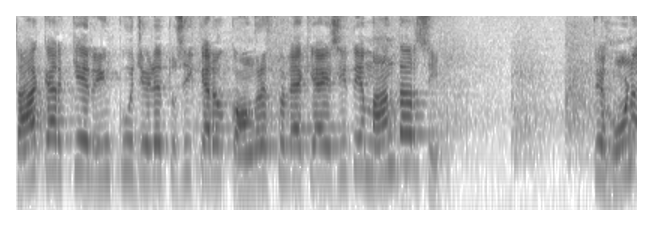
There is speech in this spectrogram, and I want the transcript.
ਤਾਂ ਕਰਕੇ ਰਿੰਕੂ ਜਿਹੜੇ ਤੁਸੀਂ ਕਹਿ ਰਹੇ ਹੋ ਕਾਂਗਰਸ ਤੋਂ ਲੈ ਕੇ ਆਏ ਸੀ ਤੇ ਇਮਾਨਦਾਰ ਸੀ। ਤੇ ਹੁਣ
